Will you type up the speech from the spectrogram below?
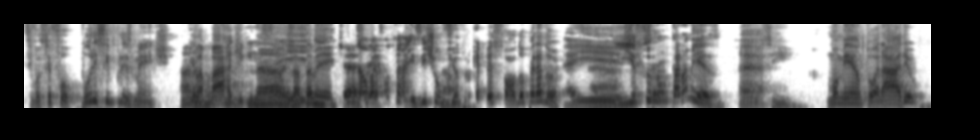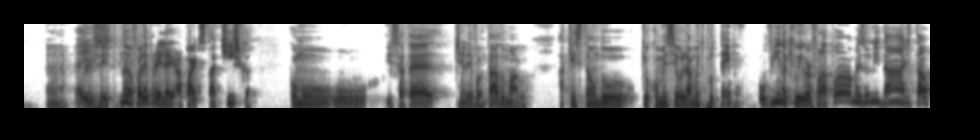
Se você for pura e simplesmente Ah, pela não. barra de ignição, Não, exatamente. É. não vai funcionar. Existe um Não. filtro que é pessoal do operador. é E isso. isso não tá na mesa. É, Sim. Momento, horário. É, É perfeito. Não, eu falei pra ele, a parte estatística, como o, isso até tinha levantado, Mago, a questão do que eu comecei a olhar muito pro tempo, ouvindo aqui o Igor falar, pô, mas unidade e tal.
